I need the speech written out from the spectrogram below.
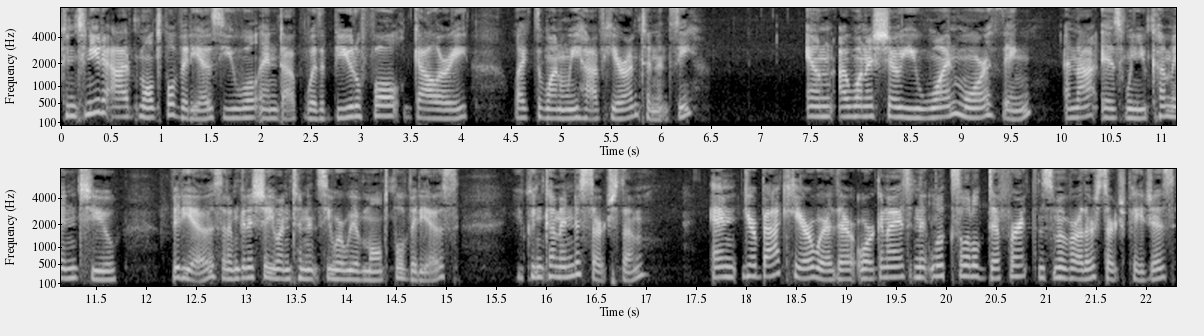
continue to add multiple videos, you will end up with a beautiful gallery like the one we have here on Tendenci. And I want to show you one more thing, and that is when you come into videos, and I'm going to show you on Tendenci where we have multiple videos, you can come in to search them. And you're back here where they're organized, and it looks a little different than some of our other search pages.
